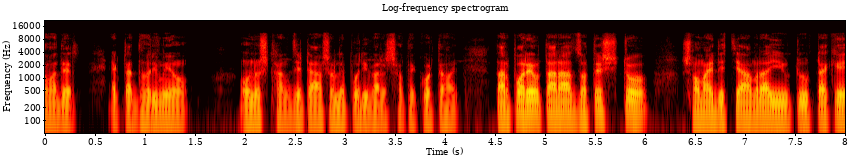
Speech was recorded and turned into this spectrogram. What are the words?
আমাদের একটা ধর্মীয় অনুষ্ঠান যেটা আসলে পরিবারের সাথে করতে হয়। তারপরেও তারা যথেষ্ট সময় দিচ্ছে, আমরা ইউটিউবটাকে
